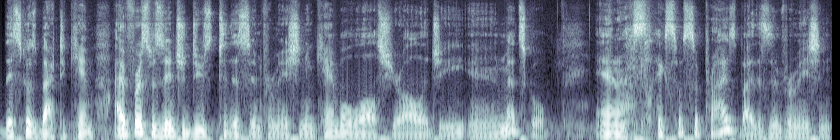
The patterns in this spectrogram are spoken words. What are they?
this goes back to Campbell. I first was introduced to this information in Campbell Walsh Urology in med school. And I was like so surprised by this information.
